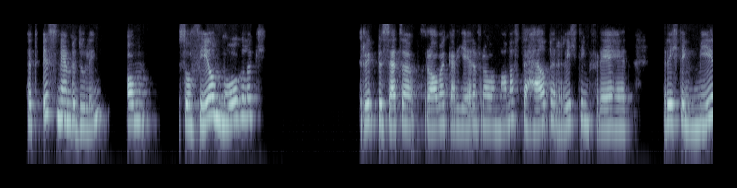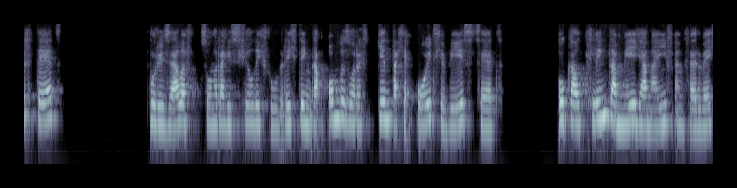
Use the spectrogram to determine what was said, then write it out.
Het is mijn bedoeling om zoveel mogelijk druk bezette vrouwen, carrièrevrouwen, mama's te helpen richting vrijheid, richting meer tijd voor jezelf, zonder dat je schuldig voelt, richting dat onbezorgd kind dat je ooit geweest bent. Ook al klinkt dat mega naïef en ver weg,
